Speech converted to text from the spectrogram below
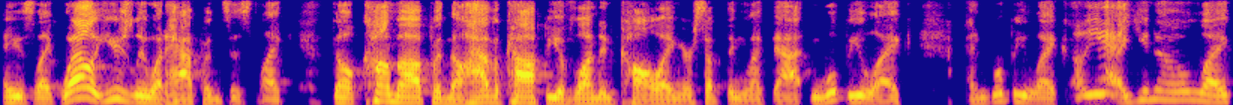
And he's like, well, usually what happens is like they'll come up and they'll have a copy of London Calling or something like that, and we'll be like, and we'll be like, oh yeah, you know, like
